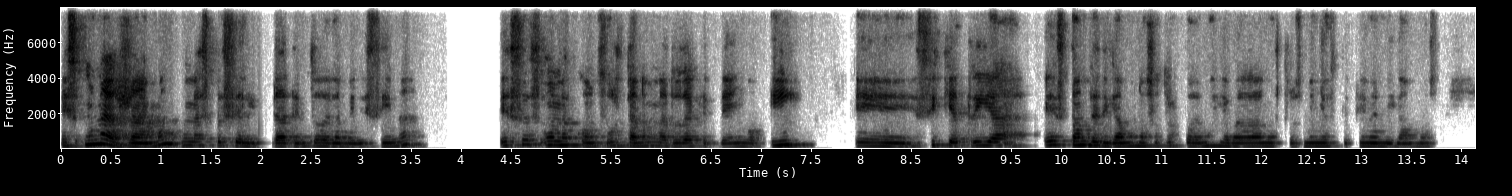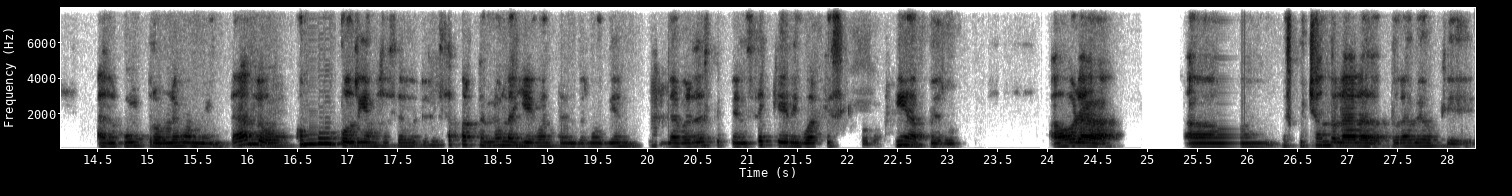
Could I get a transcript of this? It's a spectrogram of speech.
es una rama, una especialidad dentro de la medicina. Esa es una consulta, ¿no? una duda que tengo. Y eh, psiquiatría es donde, digamos, nosotros podemos llevar a nuestros niños que tienen, digamos, algún problema mental o cómo podríamos hacer. Esa parte no la llego a entender muy bien. La verdad es que pensé que era igual que psicología, pero ahora, escuchándola a la doctora, veo que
